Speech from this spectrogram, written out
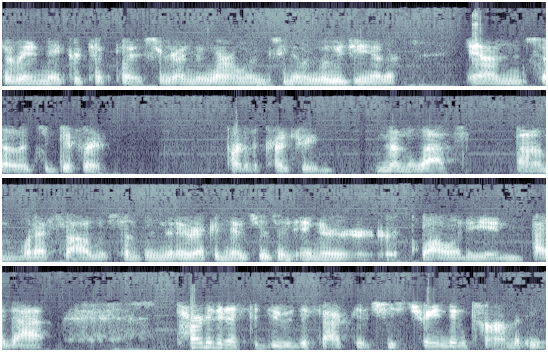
The Rainmaker took place around New Orleans, you know, in Louisiana. And so it's a different part of the country. Nonetheless, um, what I saw was something that I recognized as an inner quality, and by that, part of it has to do with the fact that she's trained in comedy,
